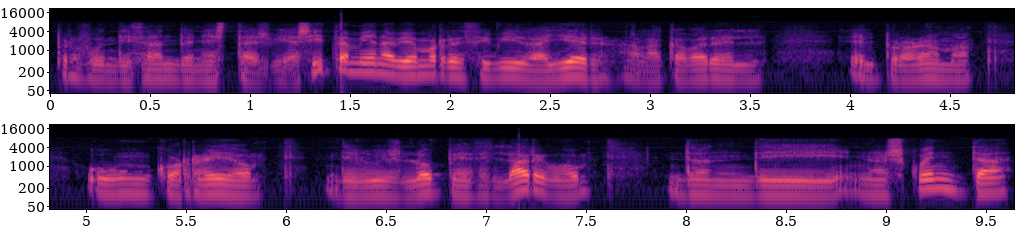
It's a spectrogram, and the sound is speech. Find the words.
profundizando en estas vías. Y también habíamos recibido ayer, al acabar el, el programa, un correo de Luis López Largo, donde nos cuenta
